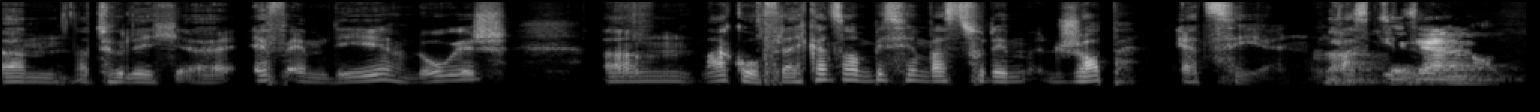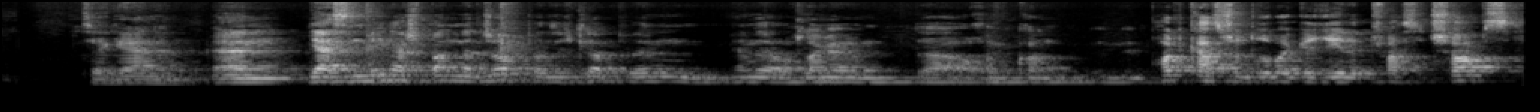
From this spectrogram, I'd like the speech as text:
ähm, natürlich äh, FMD, logisch. Ähm, Marco, vielleicht kannst du noch ein bisschen was zu dem Job erzählen. Klar, sehr gerne. Genau? Sehr gerne. Ähm, ja, ist ein mega spannender Job. Also ich glaube, ähm, wir haben ja auch lange da auch im, im, Podcast schon drüber geredet, Trusted Shops.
